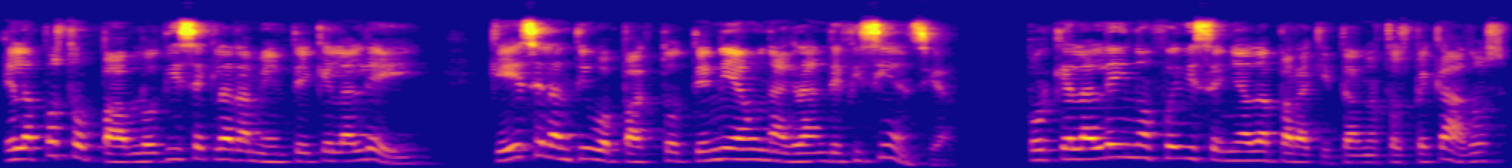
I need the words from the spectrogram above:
El apóstol Pablo dice claramente que la ley, que es el antiguo pacto, tenía una gran deficiencia, porque la ley no fue diseñada para quitar nuestros pecados,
